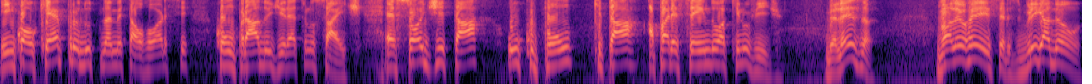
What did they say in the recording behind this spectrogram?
em qualquer produto da Metal Horse comprado direto no site. É só digitar o cupom que está aparecendo aqui no vídeo. Beleza? Valeu, Racers! Brigadão!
